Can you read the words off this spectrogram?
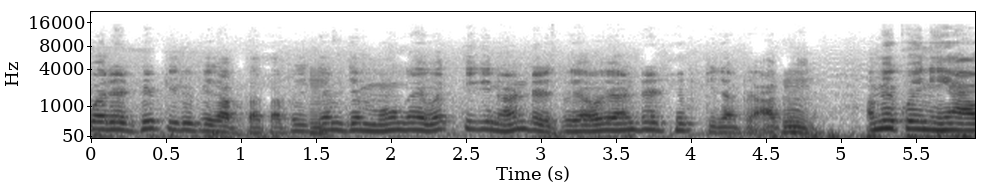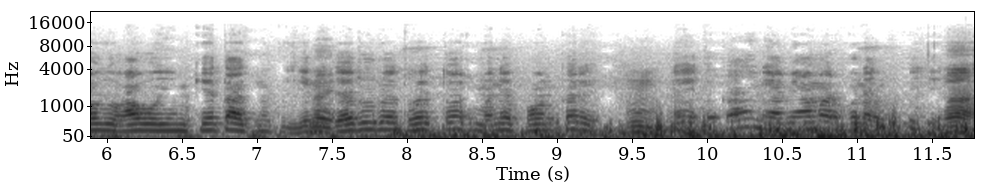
પર રેટ ફિફ્ટી રૂપિયા આપતા હતા. પછી જેમ જેમ મોંઘાઈ વધતી ગઈ ને હંડ્રેડ પછી હવે હંડ્રેડ ફિફ્ટી જ આપણે આપી અમે કોઈને અહીંયા આવજો આવો એમ કહેતા જ નથી. એને જરૂરત હોય તો જ મને ફોન કરે. નહીં તો કાંઈ નહીં અમે અમારે બનાવી મૂકી વાહ.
